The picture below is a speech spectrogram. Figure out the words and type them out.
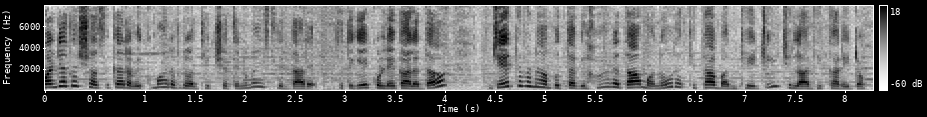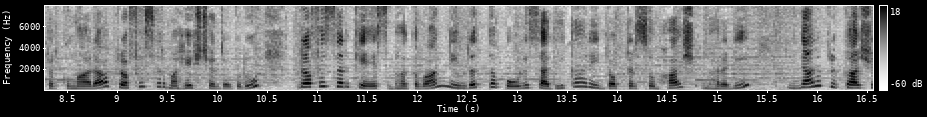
ಮಂಡ್ಯದ ಶಾಸಕ ರವಿಕುಮಾರ್ ಅವರು ಅಧ್ಯಕ್ಷತೆಯನ್ನು ವಹಿಸಲಿದ್ದಾರೆ ಜೊತೆಗೆ ಕೊಳ್ಳೇಗಾಲದ ಜೇತವನ ಬುದ್ಧ ವಿಹಾರದ ಮನೋರಕ್ಷಿತ ಬಂಥೇಜಿ ಜಿಲ್ಲಾಧಿಕಾರಿ doctor Kumara, professor Mahesh Chandraguru, professor K S Bhagwan, ನಿವೃತ್ತ ಪೊಲೀಸ್ ಅಧಿಕಾರಿ ಡಾಕ್ಟರ್ ಸುಭಾಷ್ ಭರಣಿ, ಜ್ಞಾನಪ್ರಕಾಶ್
